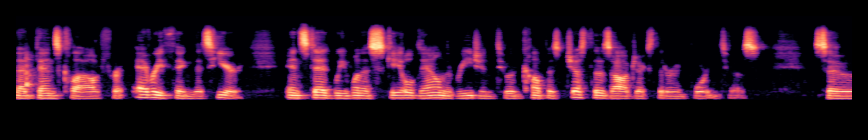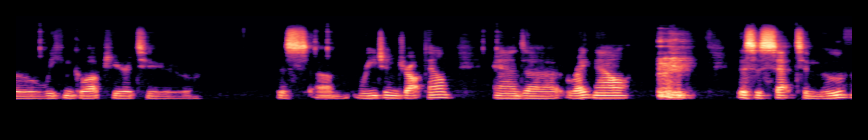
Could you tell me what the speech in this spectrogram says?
that dense cloud for everything that's here. Instead, we want to scale down the region to encompass just those objects that are important to us. So we can go up here to this um, region dropdown, and uh, right now this is set to move.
